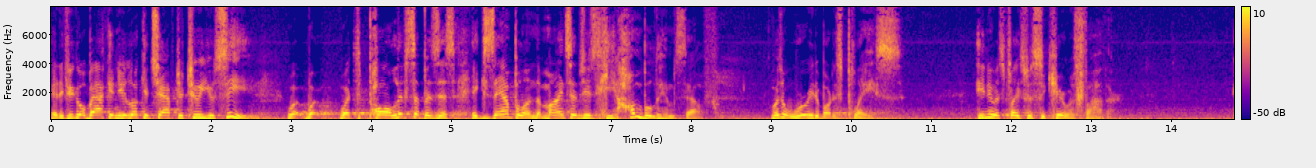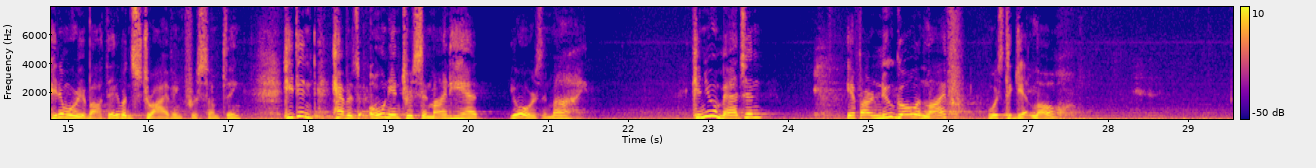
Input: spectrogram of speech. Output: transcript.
And if you go back and you look at chapter 2, you see what, what, what Paul lifts up as this example in the mindset of Jesus. He humbled himself wasn't worried about his place. He knew his place was secure with Father. He didn't worry about that. He wasn't striving for something. He didn't have his own interests in mind. He had yours and mine. Can you imagine if our new goal in life was to get low?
